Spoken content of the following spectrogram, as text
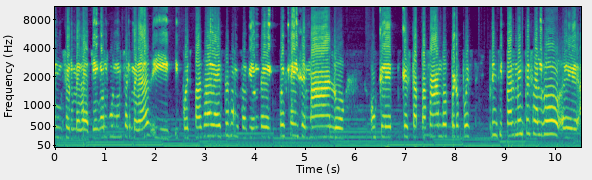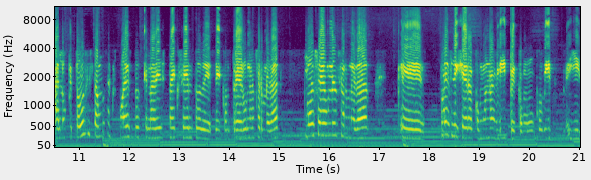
enfermedad, llega alguna enfermedad y, pues pasa esta sensación de pues que hice mal o, o que, está pasando, pero pues principalmente es algo eh, a lo que todos estamos expuestos, que nadie está exento de, de contraer una enfermedad, no sea una enfermedad eh, pues ligera como una gripe, como un COVID y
